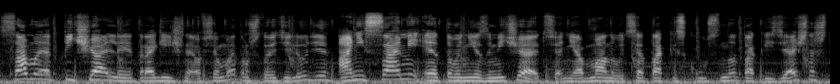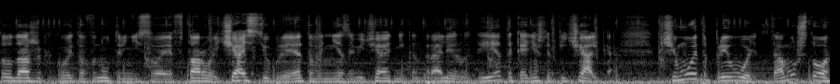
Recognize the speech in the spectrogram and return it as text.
Самое печальное и трагичное во всем этом, что эти люди, они сами этого не замечают. То есть они обманывают себя так искусно, так изящно, что даже какой-то внутренней своей второй частью при этого не замечают, не контролируют. И это, конечно, печалька. К чему это приводит? К тому, что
